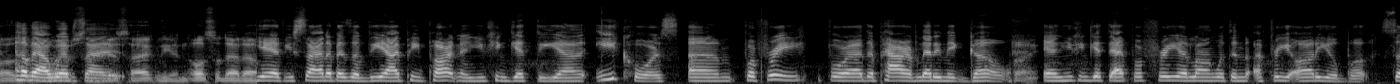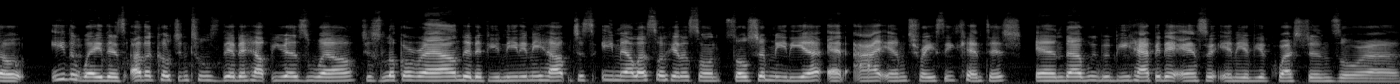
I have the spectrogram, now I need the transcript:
Of of our website. Exactly. And also that uh Yeah, if you sign up as a VIP partner, you can get the uh, e-course um, for free for uh, the power of letting it go, Right. and you can get that for free along with an, a free audio book. So. Either way, there's other coaching tools there to help you as well. Just look around, and if you need any help, just email us or hit us on social media at I am Tracy Kentish, and uh, we would be happy to answer any of your questions or uh,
